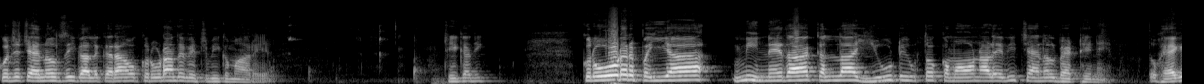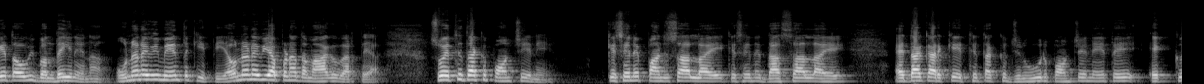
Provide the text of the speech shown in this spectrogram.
ਕੁਝ ਚੈਨਲਸ ਦੀ ਗੱਲ ਕਰਾਂ, ਉਹ ਕਰੋੜਾਂ ਦੇ ਵਿੱਚ ਵੀ ਕਮਾ ਰਹੇ ਆ। ਠੀਕ ਆ ਜੀ? ਕਰੋੜ ਰੁਪਈਆ ਮਹੀਨੇ ਦਾ ਕੱਲਾ YouTube ਤੋਂ ਕਮਾਉਣ ਵਾਲੇ ਵੀ ਚੈਨਲ ਬੈਠੇ ਨੇ। ਤੋ ਹੈਗੇ ਤਾਂ ਉਹ ਵੀ ਬੰਦੇ ਹੀ ਨੇ ਨਾ। ਉਹਨਾਂ ਨੇ ਵੀ ਮਿਹਨਤ ਕੀਤੀ ਆ, ਉਹਨਾਂ ਨੇ ਵੀ ਆਪਣਾ ਦਿਮਾਗ ਵਰਤਿਆ। ਸੋ ਇੱਥੇ ਤੱਕ ਪਹੁੰਚੇ ਨੇ। ਕਿਸੇ ਨੇ 5 ਸਾਲ ਲਾਏ, ਕਿਸੇ ਨੇ 10 ਸਾਲ ਲਾਏ। ਐਦਾਂ ਕਰਕੇ ਇੱਥੇ ਤੱਕ ਜ਼ਰੂਰ ਪਹੁੰਚੇ ਨੇ ਤੇ ਇੱਕ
